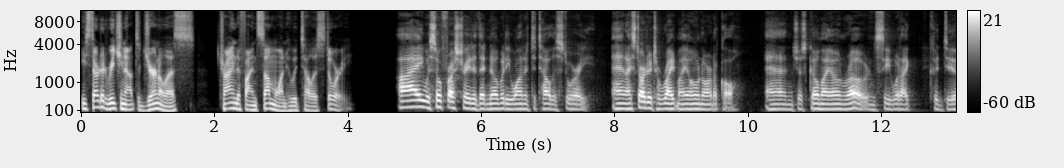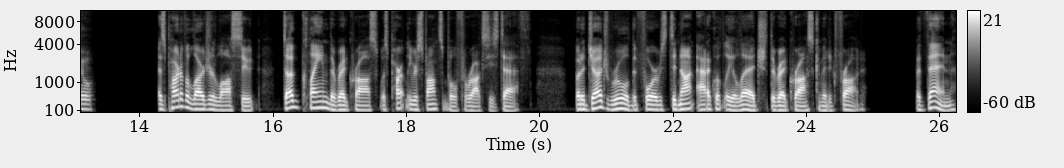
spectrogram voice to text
He started reaching out to journalists, trying to find someone who would tell his story. I was so frustrated that nobody wanted to tell the story. And I started to write my own article and just go my own road and see what I could do. As part of a larger lawsuit, Doug claimed the Red Cross was partly responsible for Roxie's death. But a judge ruled that Forbes did not adequately allege the Red Cross committed fraud. But then,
